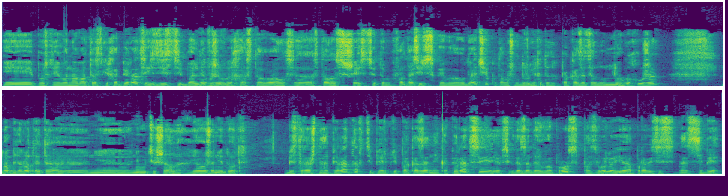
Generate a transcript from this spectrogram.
И после его новаторских операций из 10 больных в живых оставалось, осталось 6. Это фантастическая была удача, потому что у других этот показатель был много хуже. Но Белород это э, не, не утешало. Я уже не тот бесстрашный оператор. Теперь при показании к операции я всегда задаю вопрос, позволю я провести на себе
